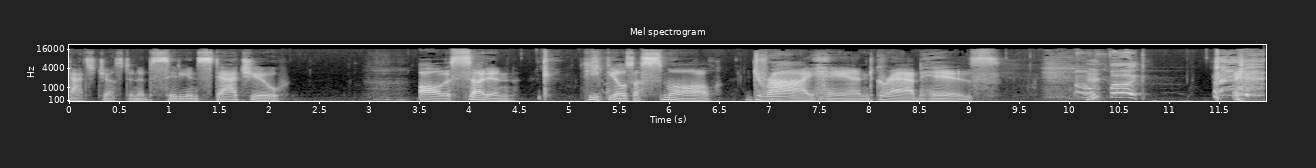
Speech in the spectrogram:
that's just an obsidian statue. All of a sudden, he feels a small, dry hand grab his. Oh fuck!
